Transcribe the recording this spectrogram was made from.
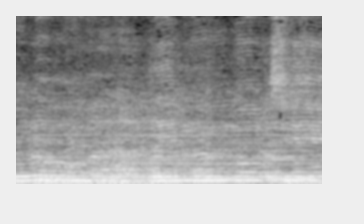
dulu hatimu muncul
